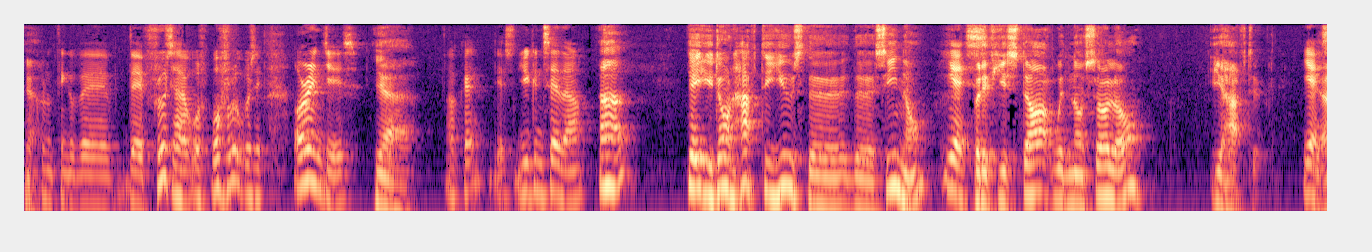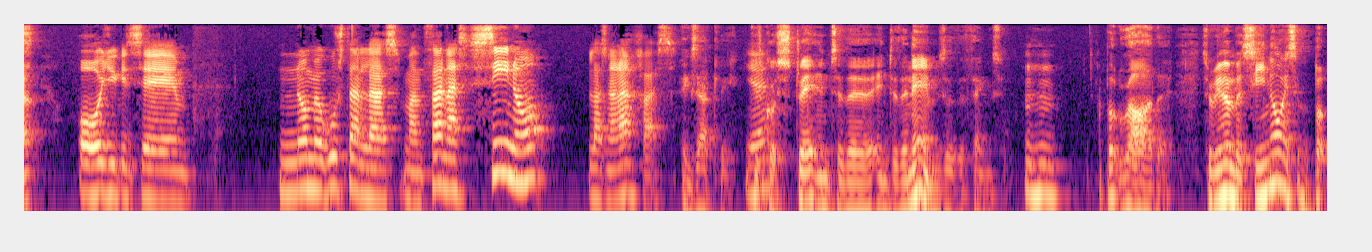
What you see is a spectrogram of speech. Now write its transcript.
I couldn't think of the the fruit. Was, what fruit was it? Oranges. Yeah. Okay, yes, you can say that. Uh-huh. Yeah, you don't have to use the the sino, Yes. but if you start with no solo, you have to. yes, Yeah. or you could say, no me gustan las manzanas, sino las naranjas. Exactly. Yeah. Just go straight into the into the names of the things. Mm-hmm. But rather. So remember, sino is but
